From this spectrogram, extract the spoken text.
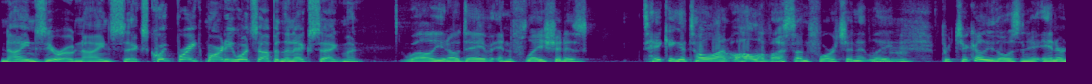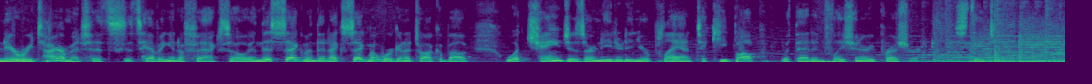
9096. Quick break, Marty. What's up in the next segment? Well, you know, Dave, inflation is taking a toll on all of us, unfortunately, mm-hmm. particularly those in or near retirement. It's it's having an effect. So, in this segment, the next segment, we're going to talk about what changes are needed in your plan to keep up with that inflationary pressure. Stay tuned.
